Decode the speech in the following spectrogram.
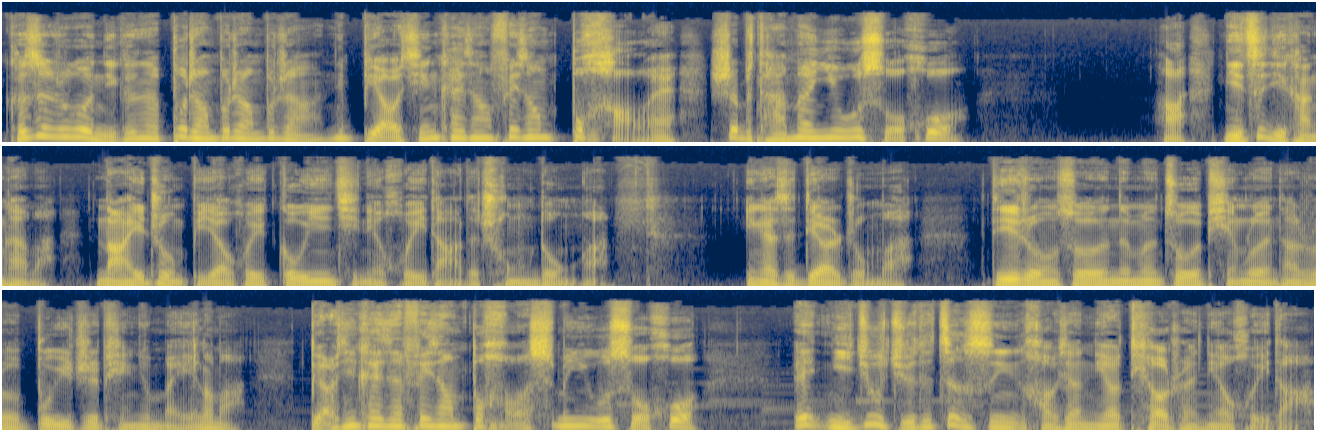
可是如果你跟他部长部长部长，你表情开场非常不好，哎，是不是谈判一无所获？啊，你自己看看吧，哪一种比较会勾引起你回答的冲动啊？应该是第二种吧。第一种说能不能做个评论，他说不予置评就没了嘛。表情开场非常不好，是不是一无所获？哎，你就觉得这个事情好像你要跳出来，你要回答。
